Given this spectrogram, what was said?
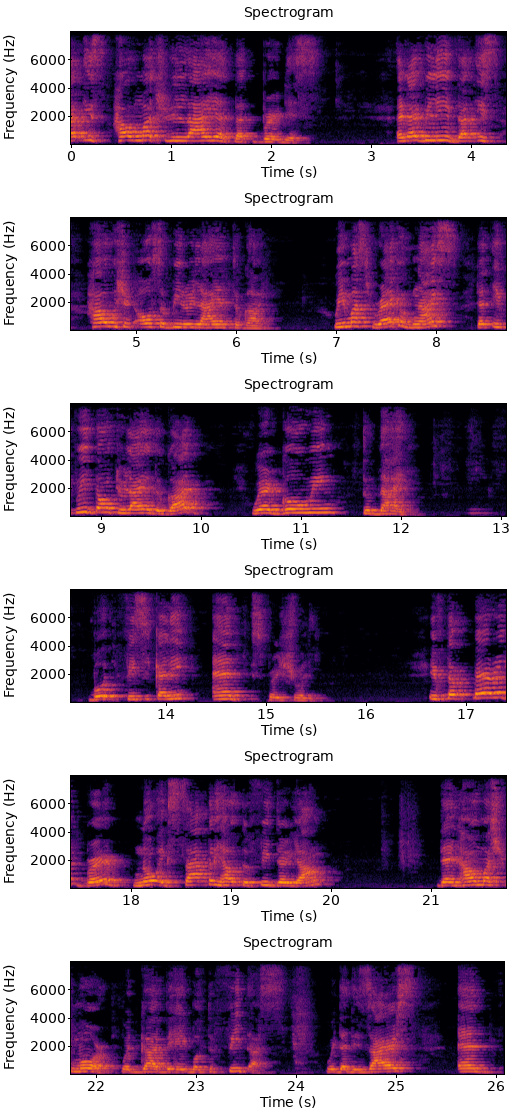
That is how much reliant that bird is. And I believe that is how we should also be reliant to God. We must recognize that if we don't rely on God, we are going to die, both physically and spiritually. If the parent bird know exactly how to feed their young, then how much more would God be able to feed us with the desires and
